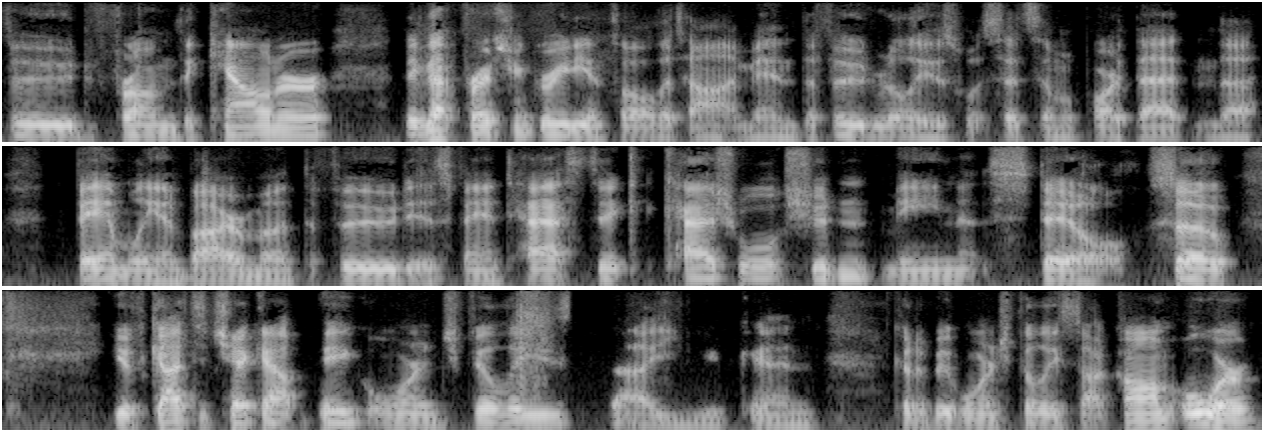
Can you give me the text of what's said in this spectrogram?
food from the counter. They've got fresh ingredients all the time, and the food really is what sets them apart. That and the family environment. The food is fantastic. Casual shouldn't mean stale. So you've got to check out Big Orange Philly's. Uh, you can go to bigorangephillys.com or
